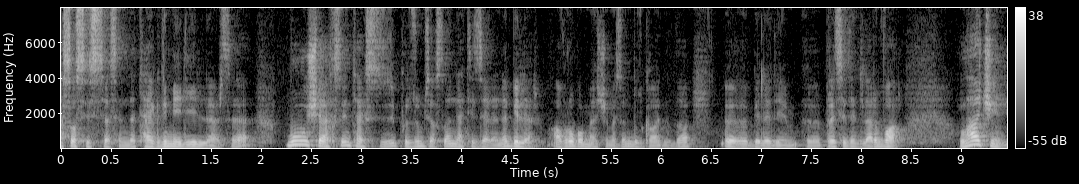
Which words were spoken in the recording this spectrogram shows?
əsas hissəsində təqdim eləyirlərsə, bu şəxsin təqsirsizlik prezumpsiyasına nəticələnə bilər. Avropa məhkəməsinin bu qaydada e, belə deyim, e, presidentləri var. Lakin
